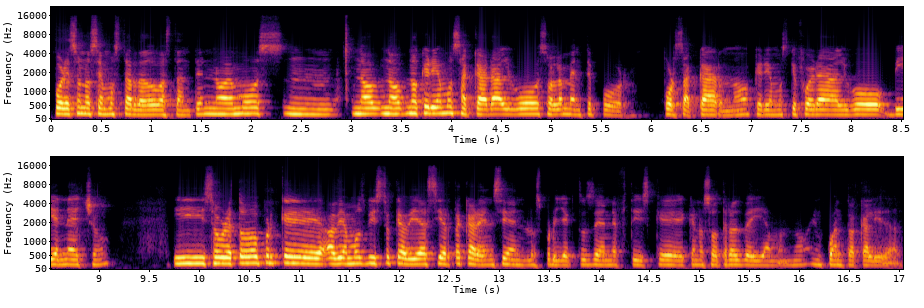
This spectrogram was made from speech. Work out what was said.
Por eso nos hemos tardado bastante. No, hemos, mm, no, no, no queríamos sacar algo solamente por, por sacar, ¿no? Queríamos que fuera algo bien hecho y sobre todo porque habíamos visto que había cierta carencia en los proyectos de NFTs que, que nosotras veíamos, ¿no? En cuanto a calidad.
